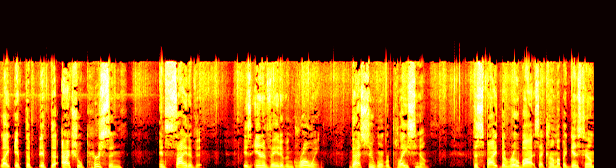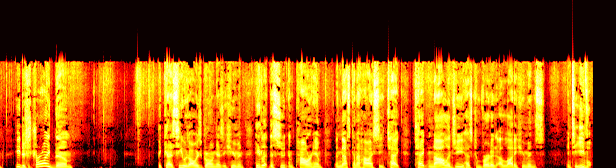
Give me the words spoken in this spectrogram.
Like if the if the actual person inside of it is innovative and growing, that suit won't replace him despite the robots that come up against him, he destroyed them because he was always growing as a human. He let the suit empower him, and that's kind of how I see tech. Technology has converted a lot of humans into evil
